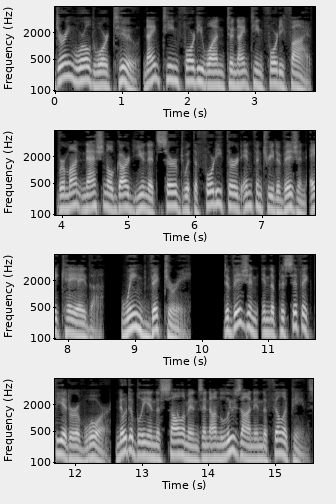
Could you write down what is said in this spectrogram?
During World War II (1941–1945), Vermont National Guard units served with the 43rd Infantry Division aka the «Winged Victory» Division in the Pacific Theater of War, notably in the Solomons and on Luzon in the Philippines.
